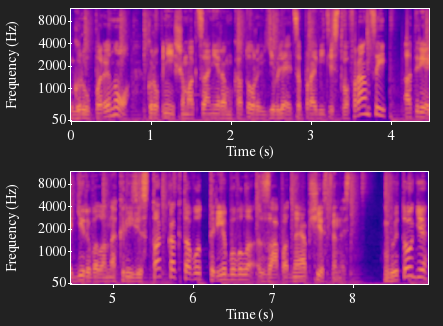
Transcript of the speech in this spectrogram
Группа Рено, крупнейшим акционером которой является правительство Франции, отреагировала на кризис так, как того требовала западная общественность. В итоге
